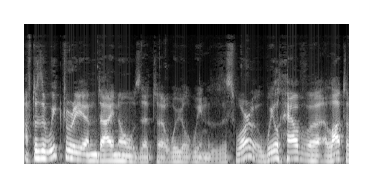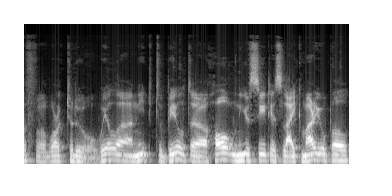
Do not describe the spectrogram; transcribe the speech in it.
After the victory, and I know that uh, we will win this war, we'll have uh, a lot of uh, work to do. We'll uh, need to build uh, whole new cities like Mariupol.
